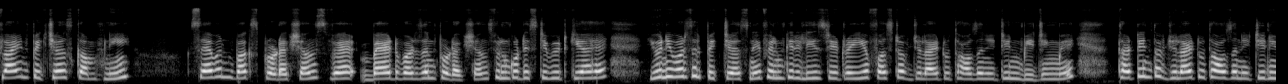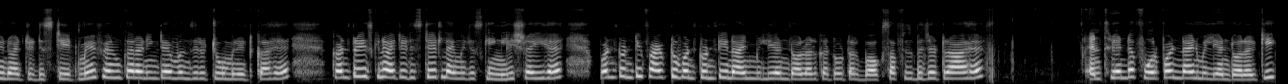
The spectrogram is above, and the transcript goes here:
Flynn pictures company seven bucks productions bad version productions film को डिस्ट्रीब्यूट किया है। यूनिवर्सल पिक्चर्स ने फ़िल्म की रिलीज़ डेट रही है फ़र्स्ट ऑफ़ जुलाई 2018 बीजिंग में। Thirteen of July 2018 United State में फ़िल्म का रनिंग टाइम 102 मिनट का है। कंट्रीज़ यूनाइटेड स्टेट लैंग्वेजेस की इंग्लिश रही है। 125 टू 129 मिलियन डॉलर का टोटल बॉक्स ऑफ़िस बजट रहा है। And three hundred four point nine million dollar की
